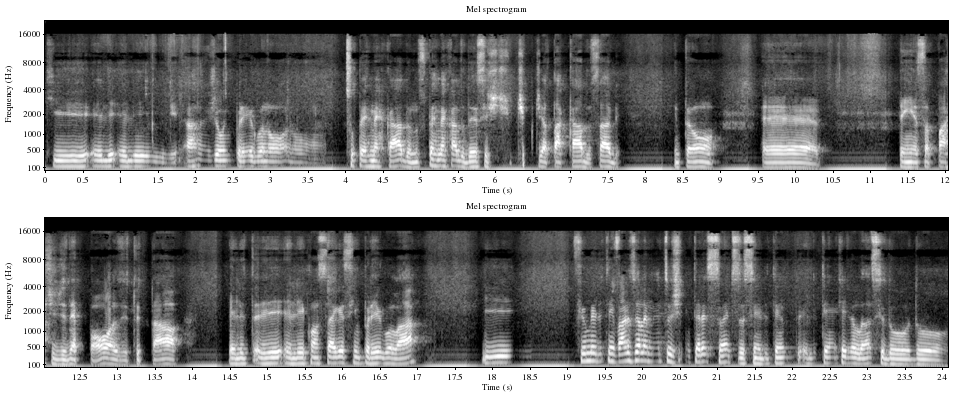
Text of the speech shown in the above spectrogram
que ele, ele arranjou um emprego no, no supermercado, no supermercado desses tipo de atacado, sabe? Então é, tem essa parte de depósito e tal. Ele, ele, ele consegue esse emprego lá e o filme ele tem vários elementos interessantes assim ele tem, ele tem aquele lance do, do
